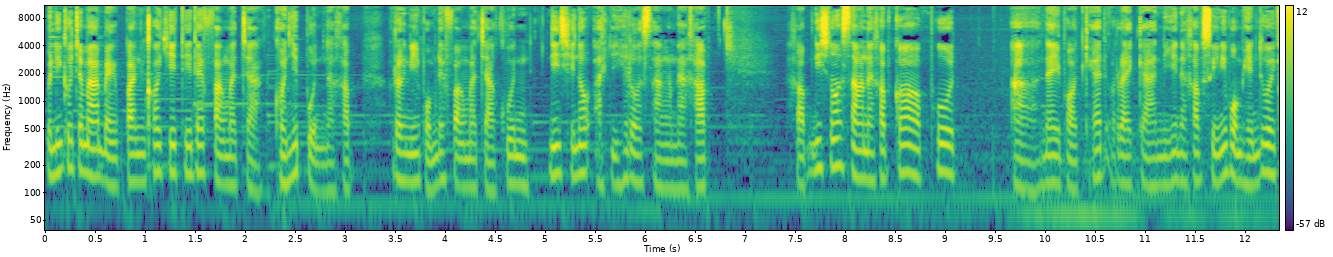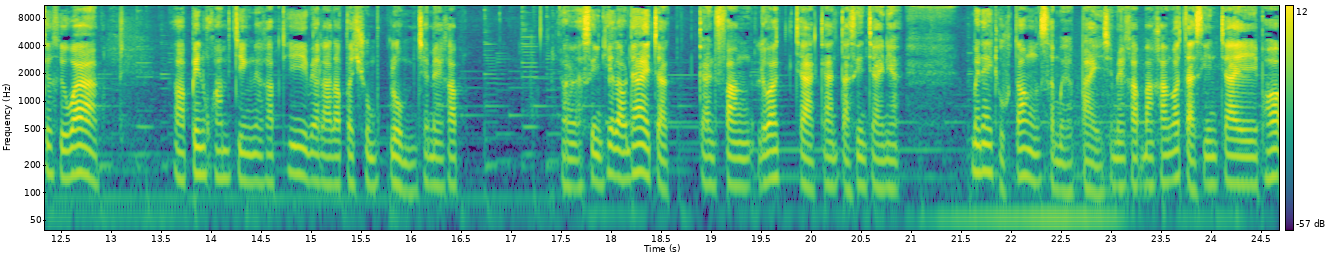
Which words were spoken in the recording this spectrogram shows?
วันนี้ก็จะมาแบ่งปันข้อคิดที่ได้ฟังมาจากคนญี่ปุ่นนะครับ เรื่องนี้ผมได้ฟังมาจากคุณนิชิโนะอากิฮิโรซังนะครับครับนิชิโนะซังนะครับก็พูดในพอดแคสต์รายการนี้นะครับ สิ่งที่ผมเห็นด้วยก็คือว่าเป็นความจริงนะครับที่เวลาเราประชุมกลุ่มใช่ไหมครับสิ่งที่เราได้จากการฟังหรือว่าจากการตัดสินใจเนี่ย ไม่ได้ถูกต้องเสมอไปใช่ไหมครับ บางครั้งก็ตัดสินใจ เพราะ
